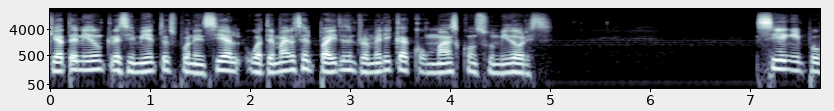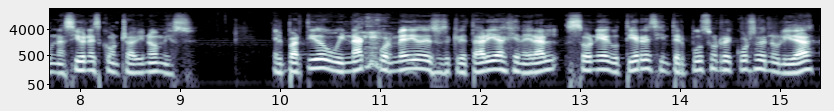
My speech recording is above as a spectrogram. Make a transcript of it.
que ha tenido un crecimiento exponencial. Guatemala es el país de Centroamérica con más consumidores. 100 impugnaciones contra binomios. El partido WINAC, por medio de su secretaria general Sonia Gutiérrez, interpuso un recurso de nulidad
